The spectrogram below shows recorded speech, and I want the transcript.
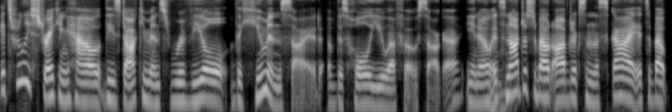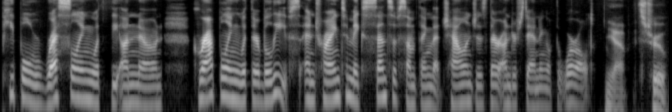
It's really striking how these documents reveal the human side of this whole UFO saga. You know, it's Mhm. not just about objects in the sky, it's about people wrestling with the unknown, grappling with their beliefs, and trying to make sense of something that challenges their understanding of the world. Yeah, it's true.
